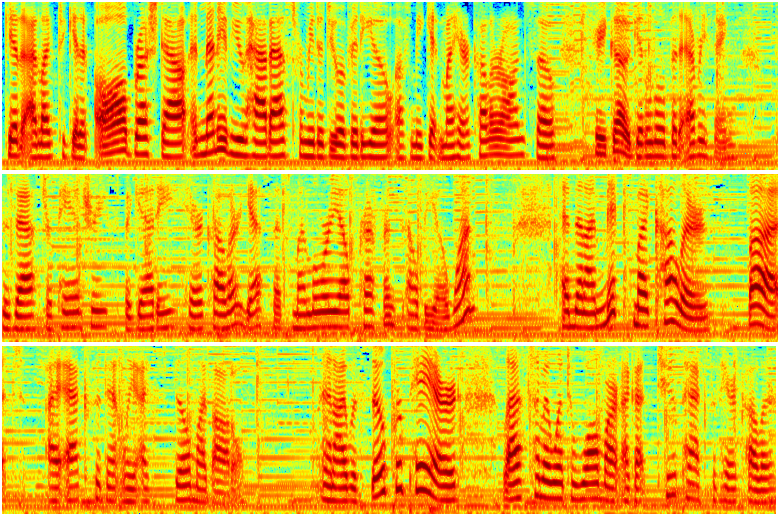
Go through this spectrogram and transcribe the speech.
get I'd like to get it all brushed out. And many of you have asked for me to do a video of me getting my hair color on. So here you go, get a little bit of everything. Disaster Pantry, Spaghetti, Hair Color. Yes, that's my L'Oreal Preference LB01. And then I mix my colors, but I accidentally, I spill my bottle. And I was so prepared. Last time I went to Walmart, I got two packs of hair color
